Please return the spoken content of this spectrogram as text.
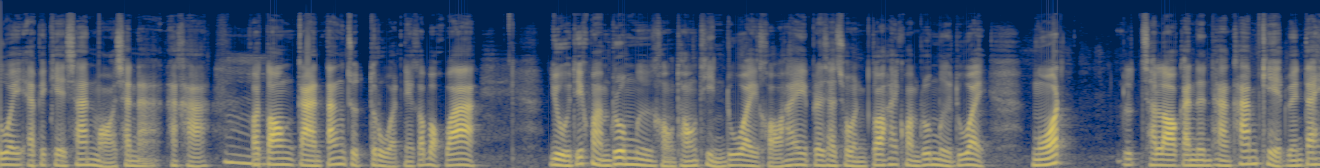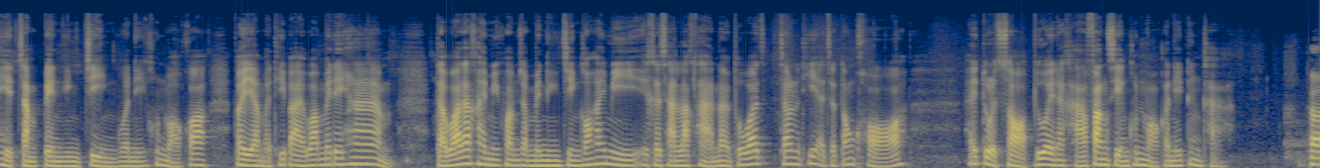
ด้วยแอปพลิเคชันหมอชนะนะคะ ก็ต้องการตั้งจุดตรวจเนี่ยก็บอกว่า อยู่ที่ความร่วมมือของท้องถิ่นด้วย ขอให้ประชาชนก็ให้ความร่วมมือด้วย งด ชะลอการเดินทางข้ามเขตเว้นแต่เหตุจำเป็นจริง ๆ วันนี้คุณหมอก็พยายามอธิบายว่าไม่ได้ห้าม แต่ว่าถ้าใครมีความจำเป็นจริง ๆ ก็ให้มีเอกสารหลักฐานหน่อยเพราะว่าเจ้าหน้าที่อาจจะต้องขอให้ตรวจสอบด้วยนะคะ ฟังเสียงคุณหมอกันนิดนึงค่ะ ถ้า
